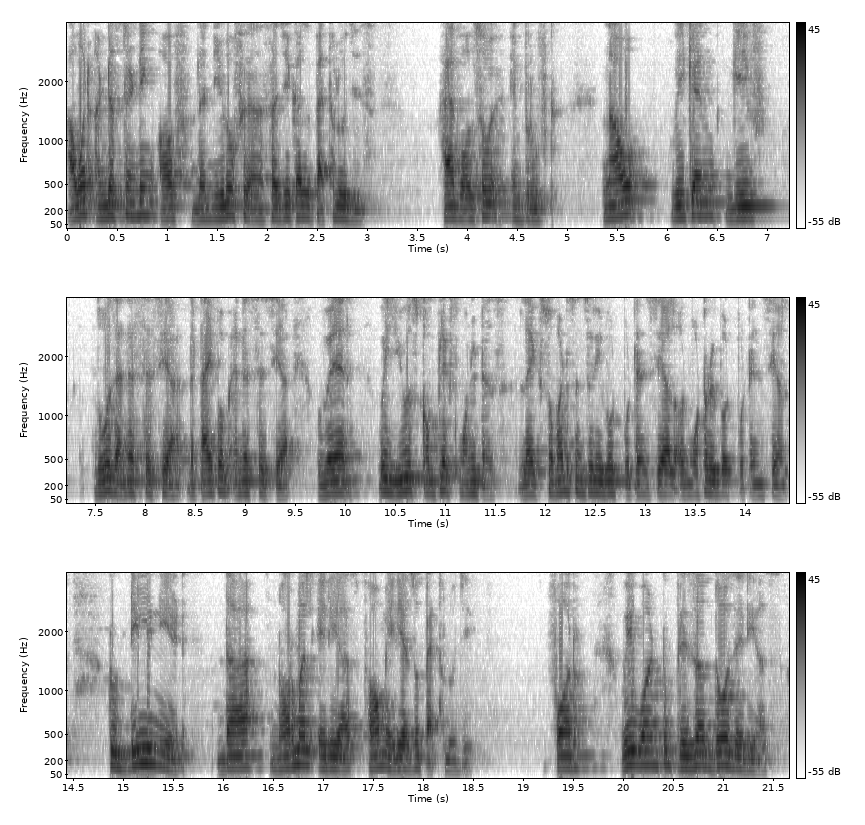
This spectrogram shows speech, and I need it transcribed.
Our understanding of the neurosurgical pathologies have also improved. Now we can give those anesthesia, the type of anesthesia where we use complex monitors like somatosensory evoked potential or motor evoked potential to delineate the normal areas from areas of pathology. For we want to preserve those areas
